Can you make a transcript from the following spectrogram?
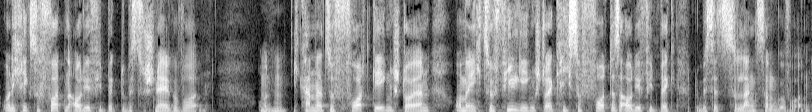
und ich krieg sofort ein Audiofeedback, du bist zu schnell geworden. Und mhm. ich kann halt sofort gegensteuern. Und wenn ich zu viel gegensteuere, kriege ich sofort das Audiofeedback, du bist jetzt zu langsam geworden.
